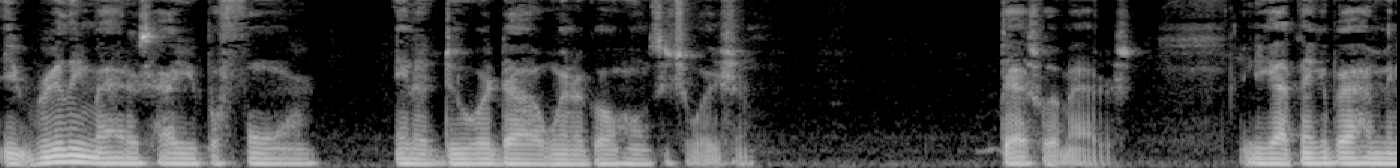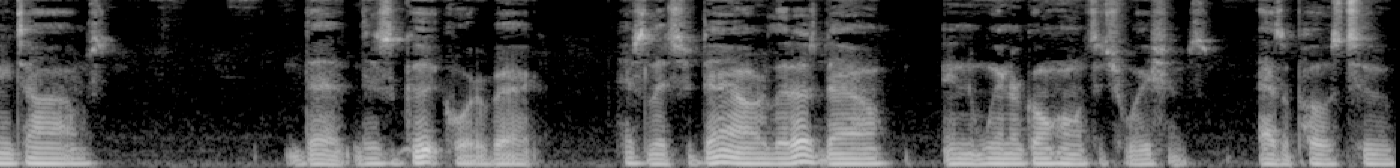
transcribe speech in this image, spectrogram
it really matters how you perform in a do or die, win or go home situation. That's what matters. And you got to think about how many times that this good quarterback has let you down or let us down in win or go home situations as opposed to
